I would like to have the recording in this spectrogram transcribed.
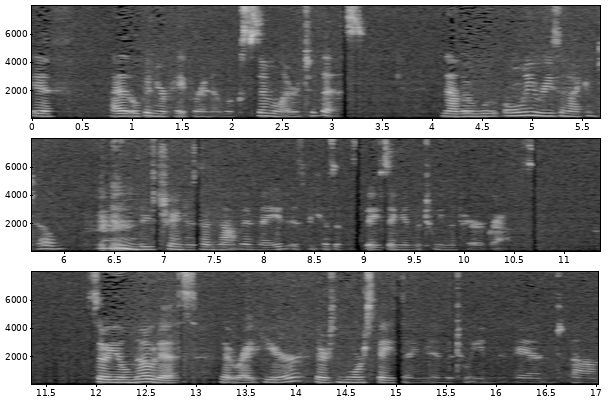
if I open your paper and it looks similar to this. Now the only reason I can tell these changes have not been made is because of the spacing in between the paragraphs. So you'll notice that right here there's more spacing in between and um,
